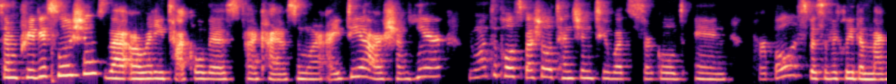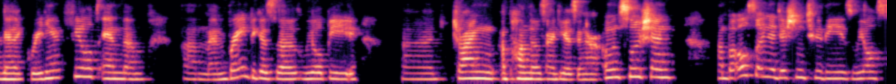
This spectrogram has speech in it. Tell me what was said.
Some previous solutions that already tackle this uh, kind of similar idea are shown here. We want to pull special attention to what's circled in purple, specifically the magnetic gradient field and the uh, membrane, because those, we will be uh, drawing upon those ideas in our own solution. Um, but also in addition to these, we also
